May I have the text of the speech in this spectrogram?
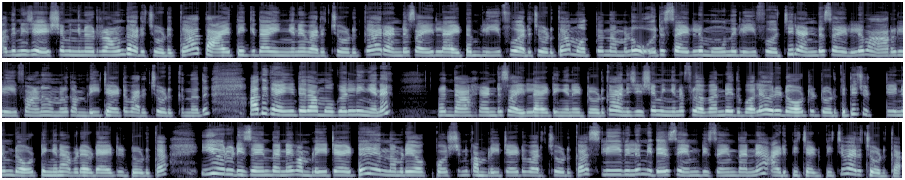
അതിനുശേഷം ഇങ്ങനെ ഒരു റൗണ്ട് വരച്ചു കൊടുക്കുക. താഴത്തേക്ക് ഇതാ ഇങ്ങനെ വരച്ചു കൊടുക്കുക. രണ്ട് സൈഡിലായിട്ടും ലീഫ് വരച്ചു കൊടുക്കുക. മൊത്തം നമ്മൾ ഒരു സൈഡിൽ മൂന്ന് ലീഫ് വെച്ച് രണ്ട് സൈഡിലും ആറ് ലീഫാണ് നമ്മൾ കംപ്ലീറ്റ് ആയിട്ട് വരച്ചു കൊടുക്കുന്നത്. അത് കഴിഞ്ഞിട്ട് ഇതാ മുകളിൽ ഇങ്ങനെ എന്താ രണ്ട് സൈഡിലായിട്ട് ഇങ്ങനെ ഇട്ട് കൊടുക്കുക. അതിനുശേഷം ഇങ്ങനെ ഫ്ലവറിന്റെ ഇതുപോലെ ഒരു ഡോട്ട് ഇട്ട് കൊടുത്തിട്ട് ചുറ്റിനും ഡോട്ട് ഇങ്ങനെ അവിടെ അവിടെ ആയിട്ട് ഇട്ട് കൊടുക്കുക. ഈ ഒരു ഡിസൈൻ തന്നെ കംപ്ലീറ്റ് ആയിട്ട് നമ്മുടെ യോക്ക് പോർഷൻ കംപ്ലീറ്റ് ആയിട്ട് വരച്ചു കൊടുക്കുക. സ്ലീവിലും ഇതേ സെയിം ഡിസൈൻ തന്നെ അടുപ്പിച്ചടുപ്പിച്ച് വരച്ചു കൊടുക്കുക.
